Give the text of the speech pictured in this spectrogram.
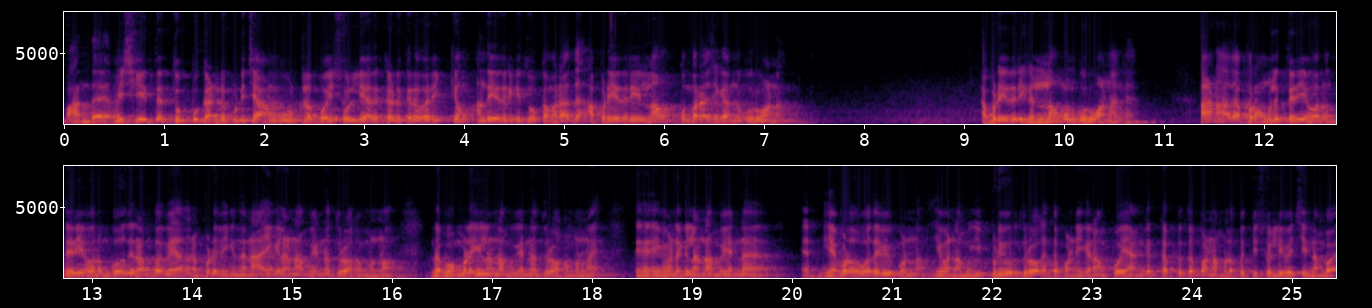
அந்த விஷயத்தை துப்பு கண்டுபிடிச்சி அவங்க வீட்டில் போய் சொல்லி அதை கெடுக்கிற வரைக்கும் அந்த எதிரிக்கு தூக்கம் வராது. அப்படி எதிரிகள்லாம் கும்பராசிக்காரனுக்கு உருவானாங்க. அப்படி எதிரிகள்லாம் உங்களுக்கு உருவானாங்க. ஆனால் அது அப்புறம் உங்களுக்கு தெரிய வரும். தெரிய வரும்போது ரொம்ப வேதனைப்படுவீங்க. இந்த நாய்க்கெல்லாம் நாம் என்ன துரோகம் பண்ணோம்? இந்த பொம்பளைக்கெல்லாம் நமக்கு என்ன துரோகம் பண்ணோம்? இவனுக்கெல்லாம் நம்ம என்ன நீ எவ்வளோ உதவி பண்ணான் இவன் நமக்கு இப்படி ஒரு துரோகத்தை பண்ணிக்கிறான். போய் அங்கே தப்பு தப்பாக நம்மளை பற்றி சொல்லி வச்சு நம்ம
